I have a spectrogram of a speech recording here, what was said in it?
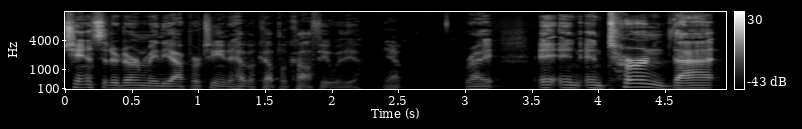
chance, it had earned me the opportunity to have a cup of coffee with you. yep. Right? And, and, and turn that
